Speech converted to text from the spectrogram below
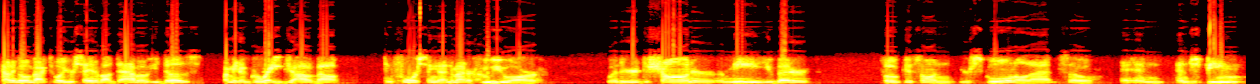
kind of going back to what you're saying about Dabo, he does. I mean, a great job about enforcing that. No matter who you are, whether you're Deshaun or, or me, you better focus on your school and all that. So and and just being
